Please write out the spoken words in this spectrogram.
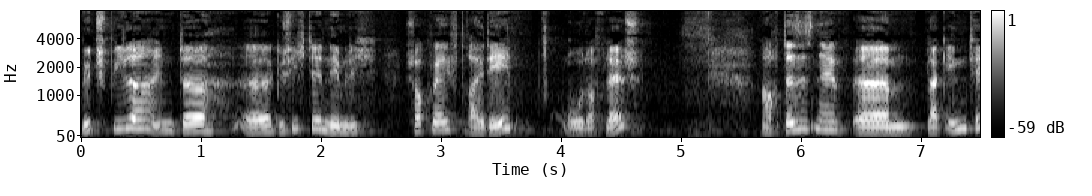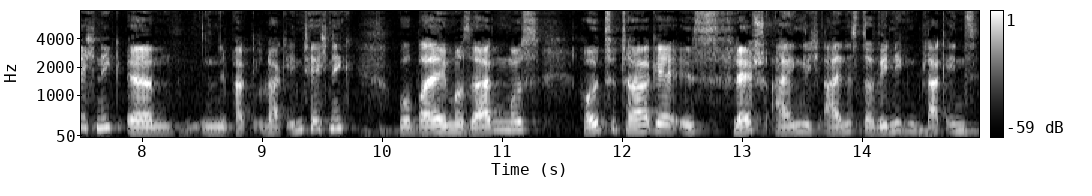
Mitspieler in der äh, Geschichte, nämlich Shockwave 3D oder Flash. Auch das ist eine ähm, Plugin-Technik, ähm, Plugin-Technik, wobei man sagen muss, heutzutage ist Flash eigentlich eines der wenigen Plugins,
